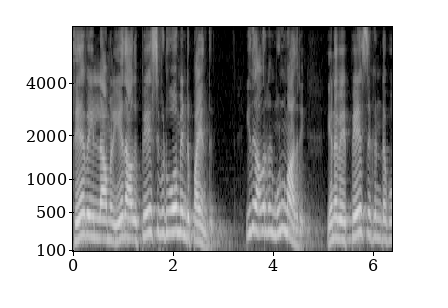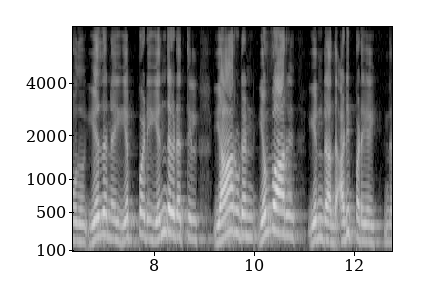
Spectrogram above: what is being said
தேவையில்லாமல் ஏதாவது பேசிவிடுவோம் என்று பயந்து. இது அவர்கள் முன்மாதிரி. எனவே பேசுகின்ற போது எதனை எப்படி எந்த இடத்தில் யாருடன் எவ்வாறு என்ற அந்த அடிப்படையை இந்த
